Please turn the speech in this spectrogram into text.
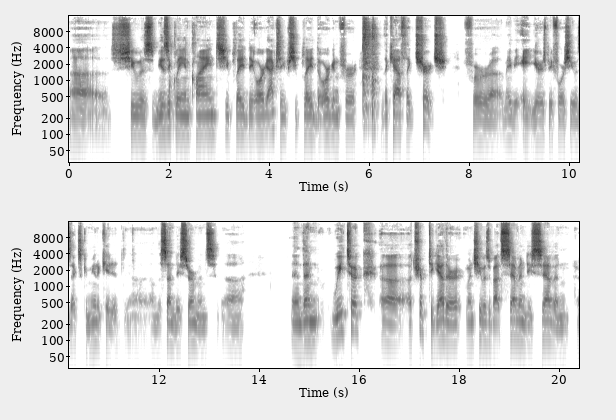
Uh, she was musically inclined. She played the organ. Actually, she played the organ for the Catholic Church for uh, maybe eight years before she was excommunicated uh, on the Sunday sermons. Uh, and then we took uh, a trip together when she was about 77. Uh,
